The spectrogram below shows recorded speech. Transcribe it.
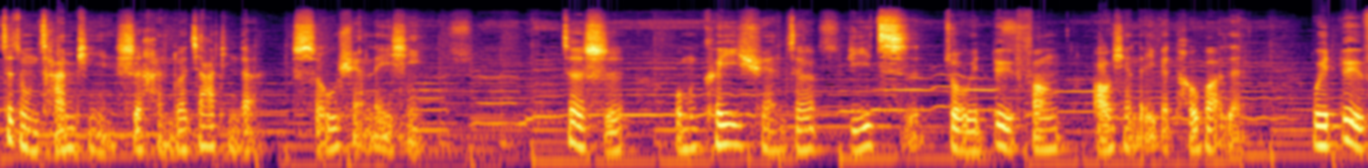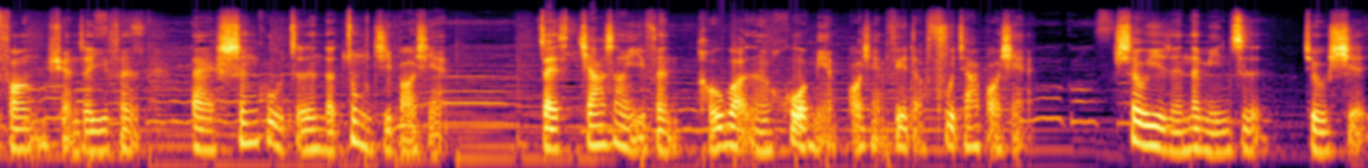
这种产品是很多家庭的首选类型。这时，我们可以选择彼此作为对方保险的一个投保人，为对方选择一份带身故责任的重疾保险，再加上一份投保人豁免保险费的附加保险，受益人的名字就写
